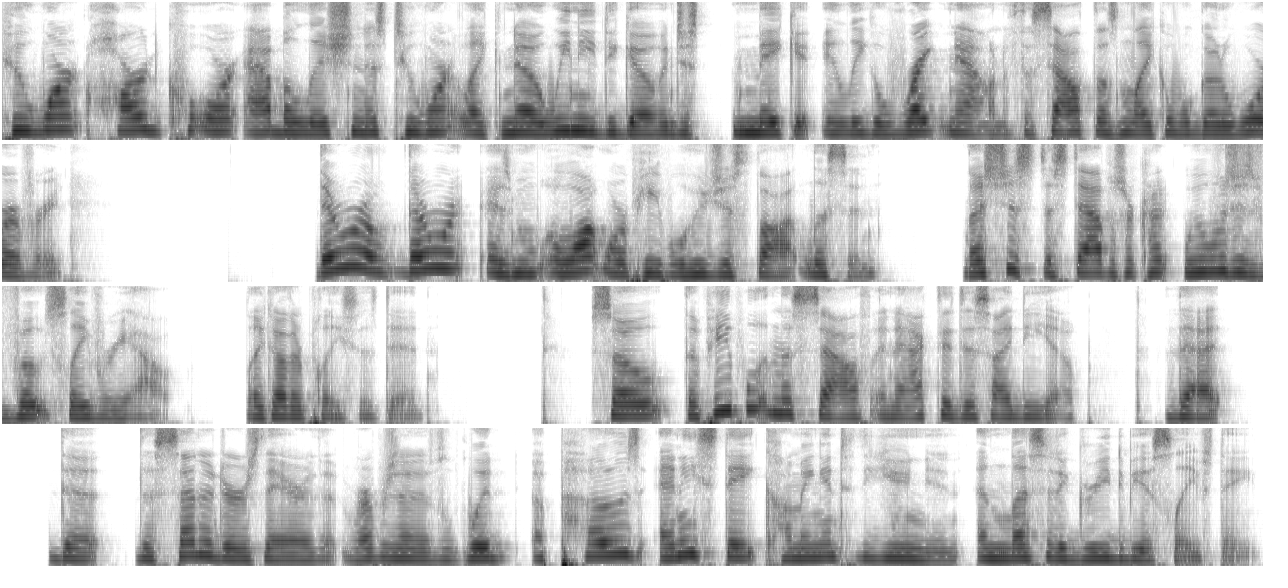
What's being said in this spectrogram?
who weren't hardcore abolitionists, who weren't like, no, we need to go and just make it illegal right now. And if the South doesn't like it, we'll go to war over it. There were there were a lot more people who just thought, listen, let's just establish our country. We will just vote slavery out, like other places did. So the people in the South enacted this idea that the the senators there, the representatives would oppose any state coming into the union unless it agreed to be a slave state,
